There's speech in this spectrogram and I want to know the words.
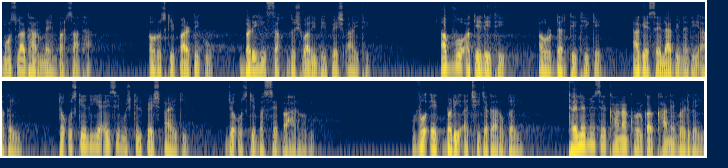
موسلا دھار مہ برسا تھا اور اس کی پارٹی کو بڑی ہی سخت دشواری بھی پیش آئی تھی۔ اب وہ اکیلی تھی اور ڈرتی تھی کہ آگے سیلابی ندی آ گئی تو اس کے لیے ایسی مشکل پیش آئے گی جو اس کی بس سے باہر ہوگی۔ وہ ایک بڑی اچھی جگہ رک گئی۔ تھیلے میں سے کھانا کھول کر کھانے بیٹھ گئی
